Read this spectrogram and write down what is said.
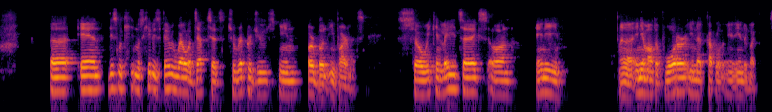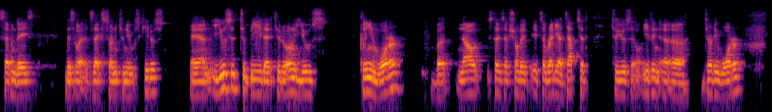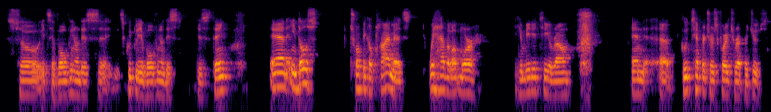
Uh, and this mosquito is very well adapted to reproduce in urban environments. So we can lay its eggs on any uh, any amount of water in a couple of, in, in like seven days. This eggs turn into new mosquitoes, and it used it to be that it could only use clean water, but now studies have shown that it's already adapted to use uh, even uh, dirty water so it's evolving on this uh, it's quickly evolving on this this thing. And in those tropical climates we have a lot more humidity around and uh, good temperatures for it to reproduce.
